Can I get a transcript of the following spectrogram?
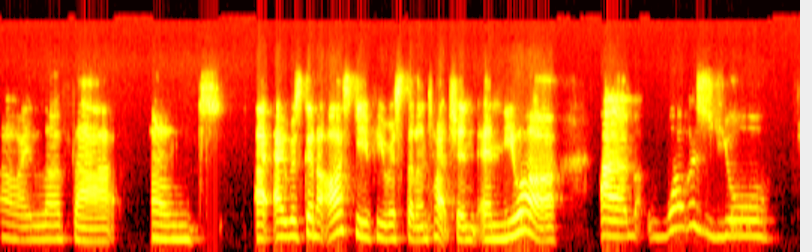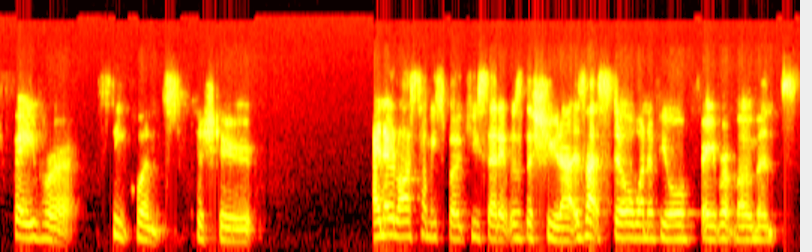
Oh, I love that, and I, I was going to ask you if you were still in touch, and and you are. Um, what was your favorite sequence to shoot? I know last time we spoke, you said it was the shootout. Is that still one of your favorite moments?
